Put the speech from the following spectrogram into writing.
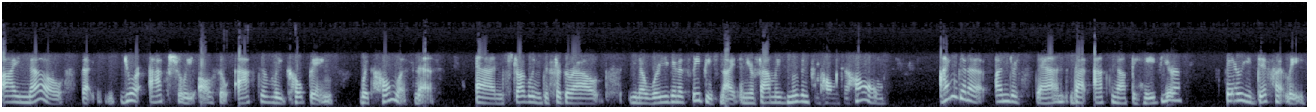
I know that you are actually also actively coping with homelessness, and struggling to figure out, you know, where you're going to sleep each night and your family's moving from home to home, I'm going to understand that acting out behavior very differently.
